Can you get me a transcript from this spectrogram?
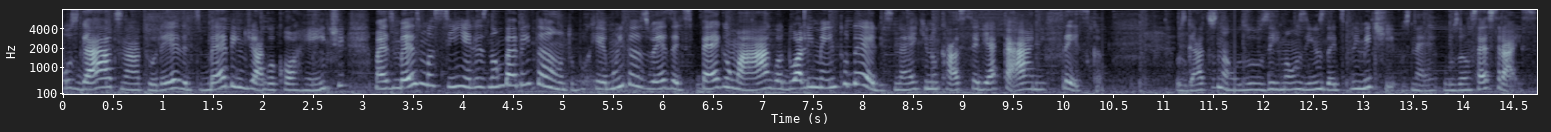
Os gatos na natureza, eles bebem de água corrente, mas mesmo assim eles não bebem tanto, porque muitas vezes eles pegam a água do alimento deles, né? Que no caso seria a carne fresca. Os gatos não, os irmãozinhos deles primitivos, né? Os ancestrais.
